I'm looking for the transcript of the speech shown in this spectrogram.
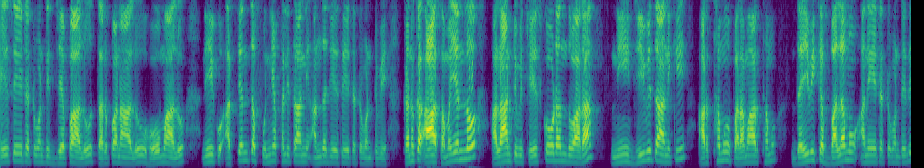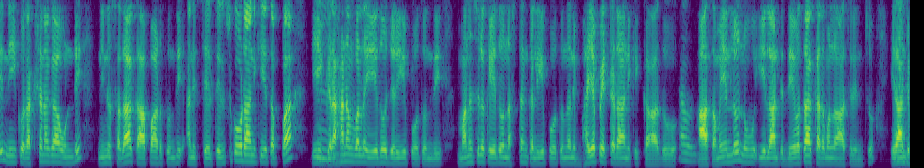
చేసేటటువంటి జపాలు తర్పణాలు హోమాలు నీకు అత్యంత పుణ్య ఫలితాన్ని అందజేసేటటువంటివి. కనుక ఆ సమయంలో అలాంటివి చేసుకోవడం ద్వారా నీ జీవితానికి అర్థము పరమార్థము దైవిక బలము అనేటటువంటిది నీకు రక్షణగా ఉండి నిన్ను సదా కాపాడుతుంది అని తెలుసుకోవడానికే తప్ప ఈ. గ్రహణం వల్ల ఏదో జరిగిపోతుంది మనుషులకు ఏదో నష్టం కలిగిపోతుందని భయపెట్టడానికి కాదు. ఆ సమయంలో నువ్వు ఇలాంటి దేవతా కర్మలను ఆచరించు ఇలాంటి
